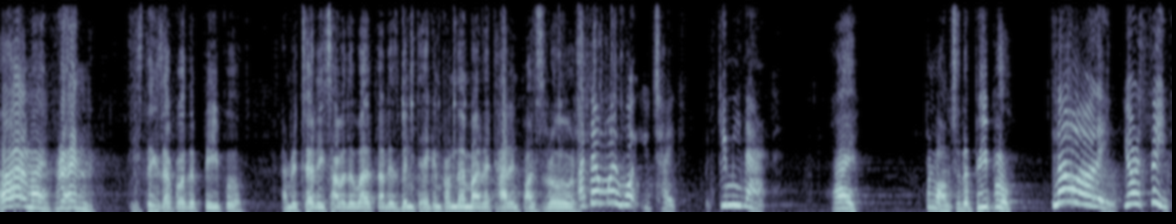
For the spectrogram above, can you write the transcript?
Ah, my friend. These things are for the people. I'm returning some of the wealth that has been taken from them by the tyrant Masrur. I don't mind what you take, but give me that. Why? Belongs to the people. No, Ali, you're a thief.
